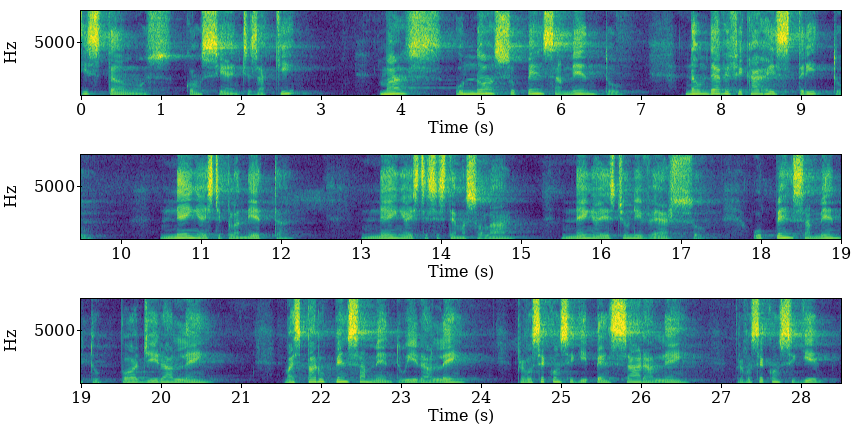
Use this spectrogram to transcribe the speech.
estamos conscientes aqui, mas o nosso pensamento não deve ficar restrito nem a este planeta, nem a este sistema solar nem a este universo. O pensamento pode ir além, mas para o pensamento ir além, para você conseguir pensar além, para você conseguir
